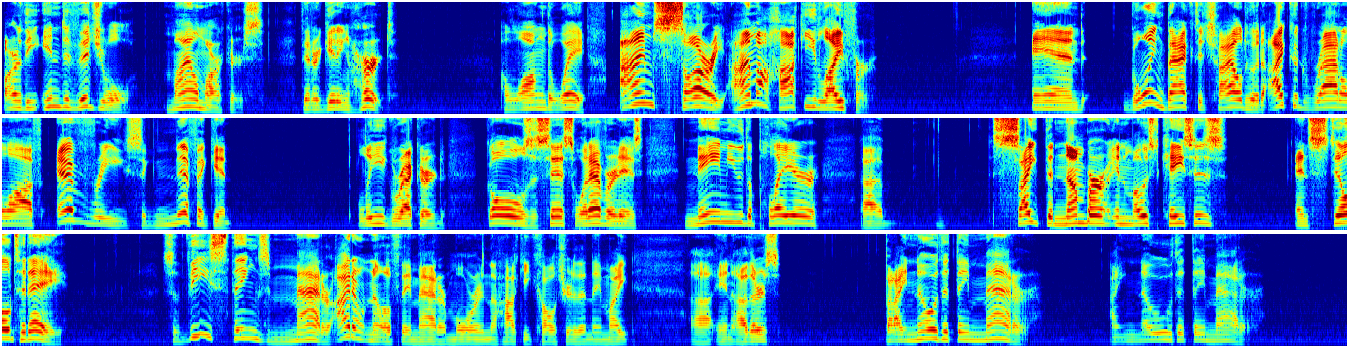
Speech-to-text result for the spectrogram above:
are the individual mile markers that are getting hurt along the way. I'm sorry, I'm a hockey lifer. And going back to childhood, I could rattle off every significant league record, goals, assists, whatever it is. Name you the player, uh, cite the number in most cases, and still today. So these things matter. I don't know if they matter more in the hockey culture than they might uh, in others, but I know that they matter. I know that they matter.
